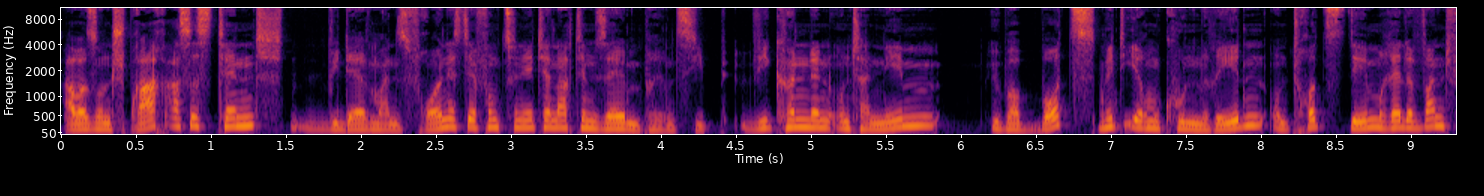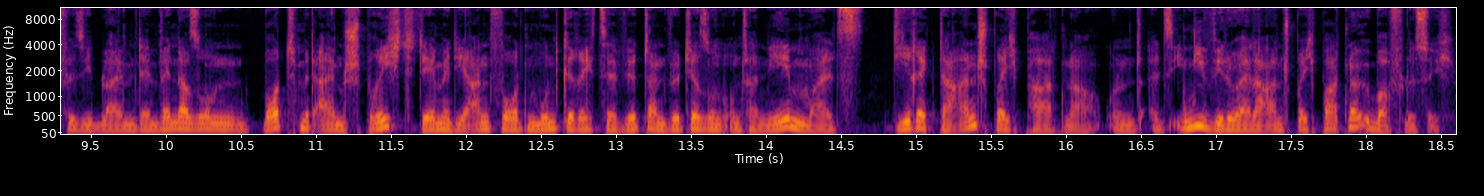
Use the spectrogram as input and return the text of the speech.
Aber so ein Sprachassistent, wie der meines Freundes, der funktioniert ja nach demselben Prinzip. Wie können denn Unternehmen über Bots mit ihrem Kunden reden und trotzdem relevant für sie bleiben. Denn wenn da so ein Bot mit einem spricht, der mir die Antworten mundgerecht serviert, dann wird ja so ein Unternehmen als direkter Ansprechpartner und als individueller Ansprechpartner überflüssig.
